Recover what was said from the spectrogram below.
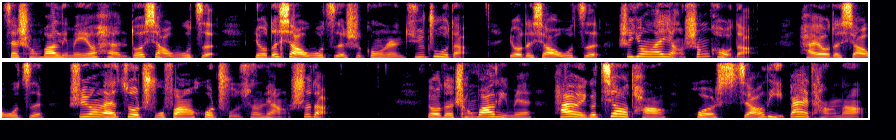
在城堡里面有很多小屋子，有的小屋子是供人居住的，有的小屋子是用来养牲口的，还有的小屋子是用来做厨房或储存粮食的。有的城堡里面还有一个教堂或小礼拜堂呢。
